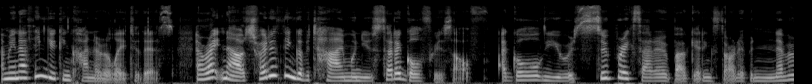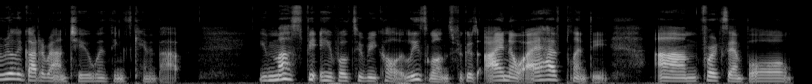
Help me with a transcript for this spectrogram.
I mean, I think you can kind of relate to this. And right now, try to think of a time when you set a goal for yourself, a goal you were super excited about getting started but never really got around to when things came about you must be able to recall at least once because I know I have plenty. Um, for example,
